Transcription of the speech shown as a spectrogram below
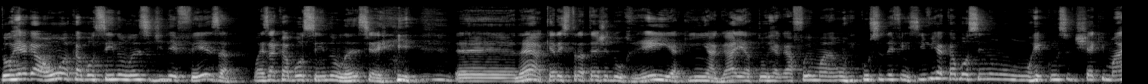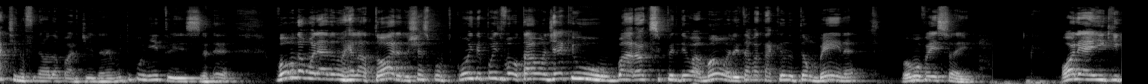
Torre H1 acabou sendo um lance de defesa, mas acabou sendo um lance aí, é, né? Aquela estratégia do rei aqui em H e a Torre H foi uma, um recurso defensivo e acabou sendo um recurso de checkmate no final da partida, né? Muito bonito isso. Vamos dar uma olhada no relatório do chess.com e depois voltar onde é que o Baroque se perdeu a mão, ele estava atacando tão bem, né? Vamos ver isso aí. Olha aí que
